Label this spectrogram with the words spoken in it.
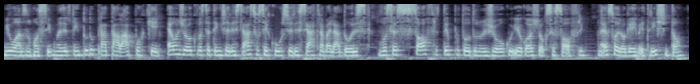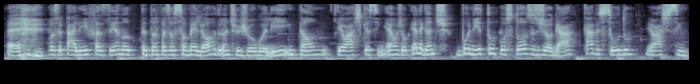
mil anos, não consigo, mas ele tem tudo para estar tá lá porque é um jogo que você tem que gerenciar seus recursos, gerenciar trabalhadores. Você sofre o tempo todo no jogo e eu gosto de jogo que você sofre, né? Eu sou eu gamer triste, então é, você tá ali fazendo, tentando fazer o seu melhor durante o jogo ali. Então eu acho que assim é um jogo elegante, bonito, gostoso de jogar, cabeçudo. Eu acho sim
